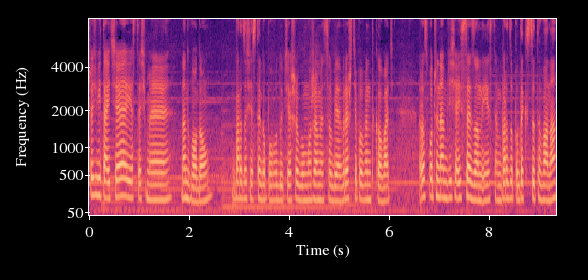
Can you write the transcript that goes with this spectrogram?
Cześć, witajcie. Jesteśmy nad wodą. Bardzo się z tego powodu cieszę, bo możemy sobie wreszcie powędkować. Rozpoczynam dzisiaj sezon i jestem bardzo podekscytowana,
